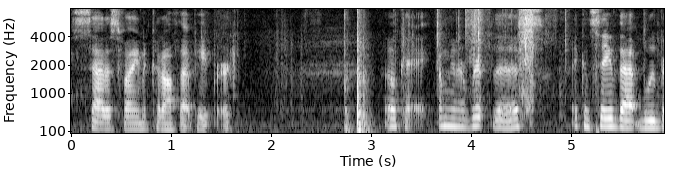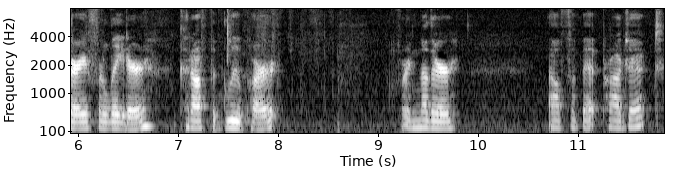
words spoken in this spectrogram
satisfying to cut off that paper. Okay, I'm gonna rip this. I can save that blueberry for later. Cut off the glue part for another alphabet project.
